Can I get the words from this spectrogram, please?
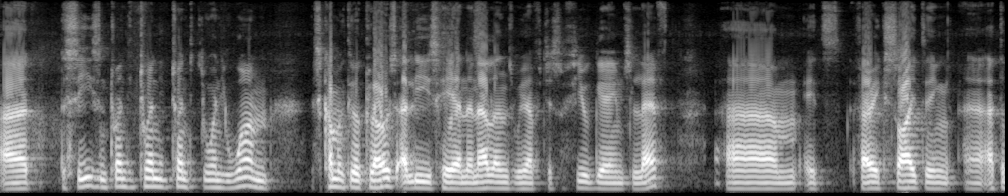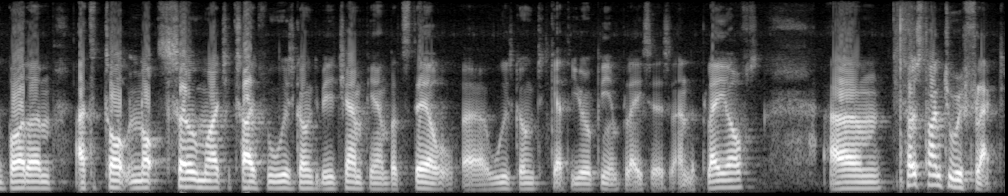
Uh, the season 2020-2021 is coming to a close. At least here in the Netherlands, we have just a few games left. Um, it's very exciting uh, at the bottom. At the top, not so much excited for who is going to be a champion, but still, uh, who is going to get the European places and the playoffs. Um, so it's time to reflect.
